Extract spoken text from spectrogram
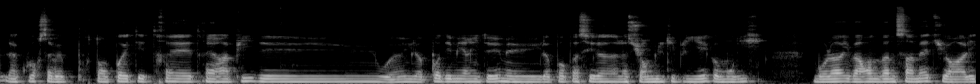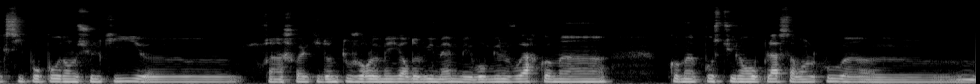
La course avait pourtant pas été très, très rapide et ouais, il n'a pas démérité, mais il n'a pas passé la, surmultipliée, comme on dit. Bon, là, il va rendre 25 mètres. Il y aura Alexis Popo dans le sulky. Euh, c'est un cheval qui donne toujours le meilleur de lui-même, mais vaut mieux le voir comme un, comme un postulant aux places avant le coup. Hein. Euh,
